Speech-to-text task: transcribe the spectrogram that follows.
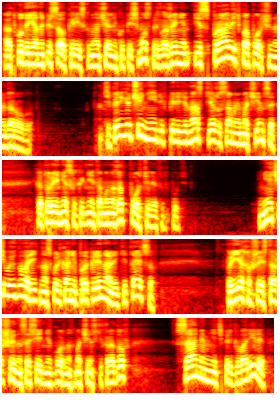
откуда я написал корейскому начальнику письмо с предложением исправить попорченную дорогу. Теперь ее чинили, впереди нас те же самые мочинцы, которые несколько дней тому назад портили этот путь. Нечего и говорить, насколько они проклинали китайцев. Приехавшие старшины соседних горных мочинских родов сами мне теперь говорили —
